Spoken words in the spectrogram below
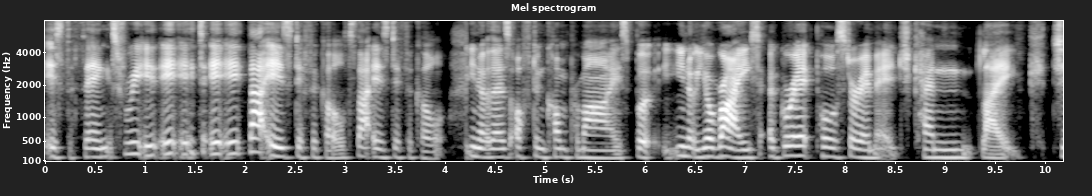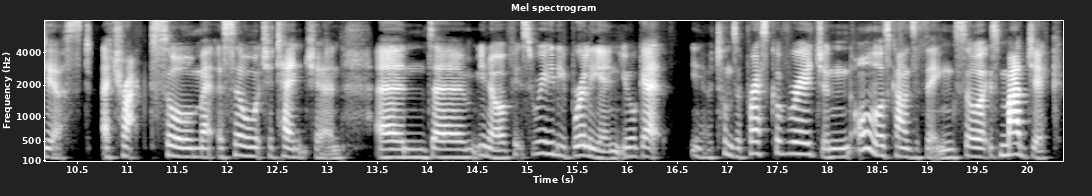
is the thing. It's really it, it, it, it that is difficult. That is difficult. You know, there's often compromise, but you know, you're right. A great poster image can like just attract so so much attention, and um, you know, if it's really brilliant, you'll get you know tons of press coverage and all those kinds of things. So it's magic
